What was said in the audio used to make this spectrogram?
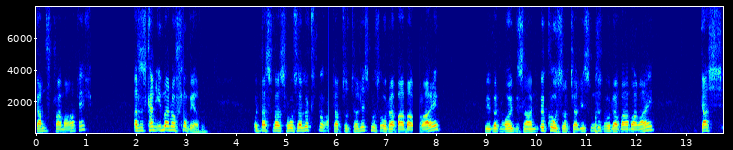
ganz dramatisch. Also es kann immer noch schlimmer werden. Und das, was Rosa Luxemburg hat, Sozialismus oder Barbarei, wir würden heute sagen Ökosozialismus oder Barbarei, das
